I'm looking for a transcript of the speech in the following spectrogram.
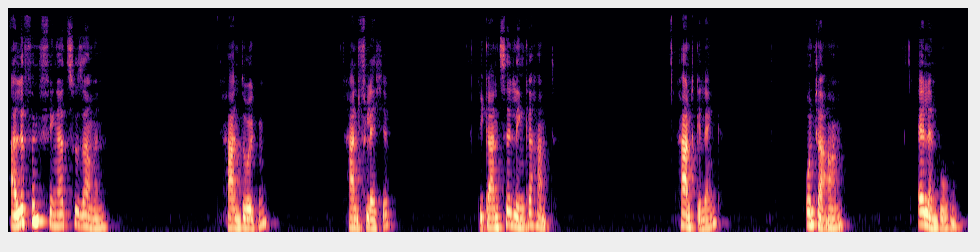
Alle fünf Finger zusammen. Handrücken, Handfläche, die ganze linke Hand. Handgelenk, Unterarm, Ellenbogen,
